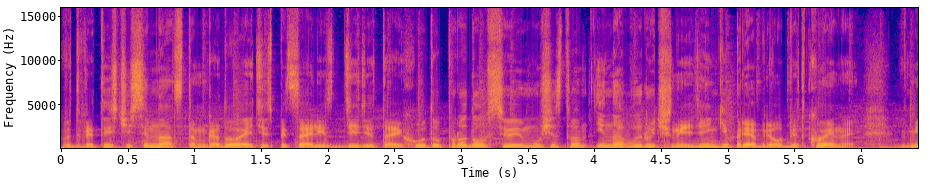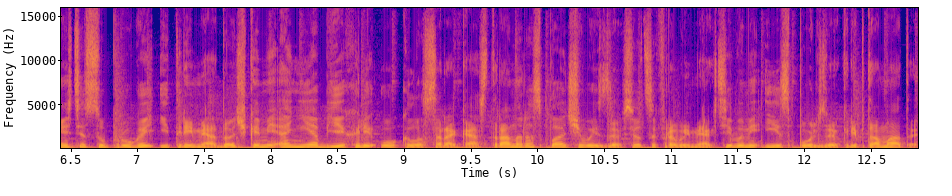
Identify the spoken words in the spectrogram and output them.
В 2017 году IT-специалист Диди Тайхуту продал все имущество и на вырученные деньги приобрел биткоины. Вместе с супругой и тремя дочками они объехали около 40 стран, расплачиваясь за все цифровыми активами и используя криптоматы.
